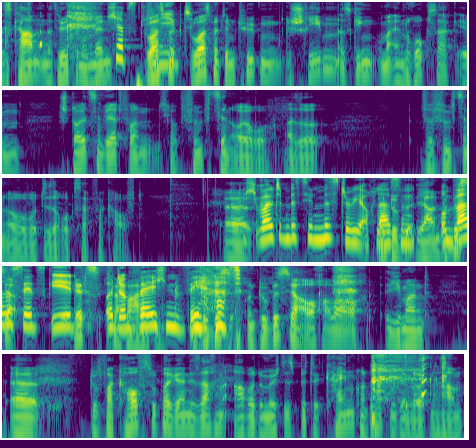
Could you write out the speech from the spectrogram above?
es kam natürlich der Moment. Ich hab's du hast, mit, du hast mit dem Typen geschrieben. Es ging um einen Rucksack im stolzen Wert von, ich glaube, 15 Euro. Also für 15 Euro wurde dieser Rucksack verkauft. Äh, Ich wollte ein bisschen Mystery auch und du lassen, bi- ja, und du um was ja- es jetzt geht jetzt und um halten. welchen Und Wert. du bist, und du bist ja auch aber auch jemand, äh, du verkaufst super gerne die Sachen, aber du möchtest bitte keinen Kontakt mit den Leuten haben.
